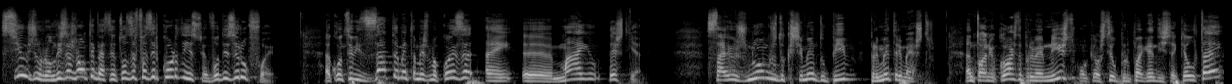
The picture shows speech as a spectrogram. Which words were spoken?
se os jornalistas não tivessem todos a fazer cor disso. Eu vou dizer o que foi. Aconteceu exatamente a mesma coisa em uh, maio deste ano. Saem os números do crescimento do PIB, primeiro trimestre. António Costa, primeiro-ministro, com aquele estilo propagandista que ele tem,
